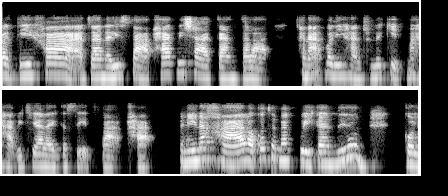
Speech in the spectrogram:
วัสดีค่ะ อาจารย์นริษาภาควิชาการตลาด คณะบริหารธุรกิจมหาวิทยาลัยเกษตรศาสตร์ค่ะ วันนี้นะคะเราก็จะมาคุยกันเรื่องกล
